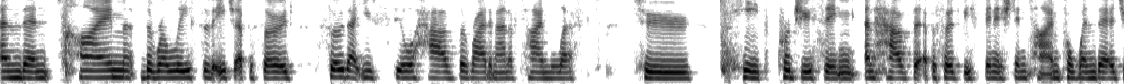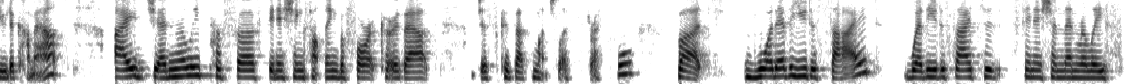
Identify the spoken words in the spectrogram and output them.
and then time the release of each episode so that you still have the right amount of time left to keep producing and have the episodes be finished in time for when they're due to come out. I generally prefer finishing something before it goes out just because that's much less stressful. But whatever you decide, whether you decide to finish and then release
